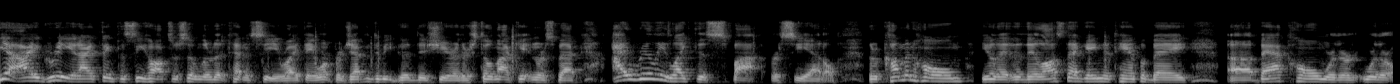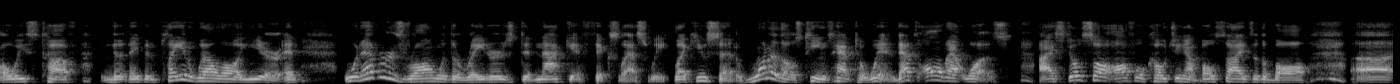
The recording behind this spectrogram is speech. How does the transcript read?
Yeah, I agree. And I think the Seahawks are similar to Tennessee, right? They weren't projected to be good this year. They're still not getting respect. I really like this spot for Seattle. They're coming home. You know, they, they lost that game to Tampa Bay, uh, back home where they're where they're always tough. They've been playing well all year. And whatever is wrong with the Raiders did not get fixed last week. Like you said, one of those teams had to win. That's all that was. I still saw awful coaching on both sides of the ball. Uh,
